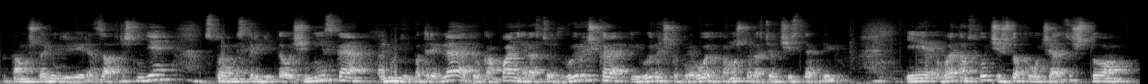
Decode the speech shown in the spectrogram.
Потому что люди верят в завтрашний день, стоимость кредита очень низкая, люди потребляют, и у компании растет выручка, и выручка приводит к тому, что растет чистая прибыль. И в этом случае что получается? Что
